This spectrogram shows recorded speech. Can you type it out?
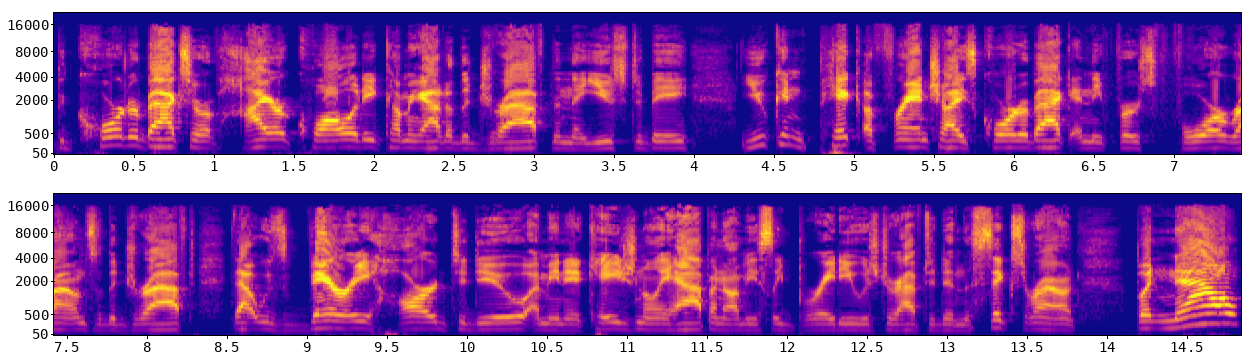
the quarterbacks are of higher quality coming out of the draft than they used to be. You can pick a franchise quarterback in the first four rounds of the draft. That was very hard to do. I mean, it occasionally happened. Obviously, Brady was drafted in the sixth round, but now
